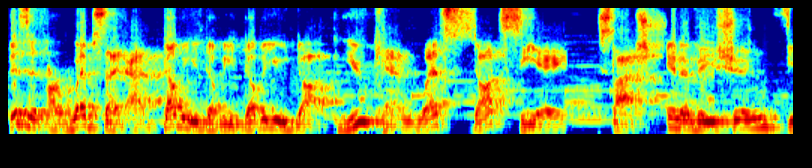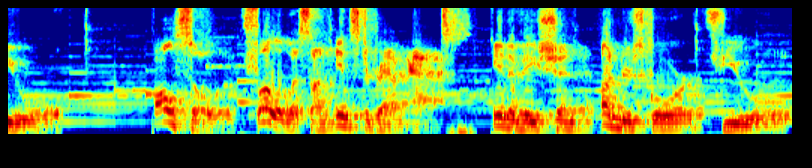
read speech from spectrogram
Visit our website at www.ucanwest.ca slash innovation fuel. Also, follow us on Instagram at innovation underscore fuel.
